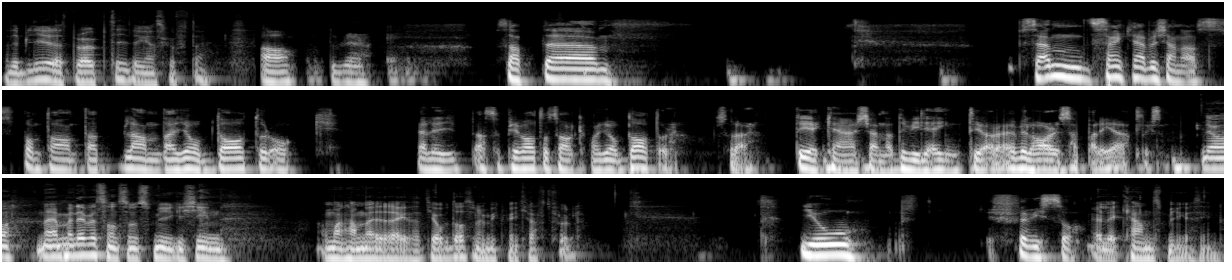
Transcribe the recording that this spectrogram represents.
Det blir rätt bra upptider ganska ofta. Ja, det blir det. Så att... Sen, sen kan jag väl känna spontant att blanda jobbdator och... Eller alltså privata saker på en jobbdator. Sådär. Det kan jag känna, det vill jag inte göra. Jag vill ha det separerat liksom. Ja, nej men det är väl sånt som smyger sig in om man hamnar i det läget att jobbdatorn är mycket mer kraftfull. Jo, förvisso. Eller kan smygas in.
